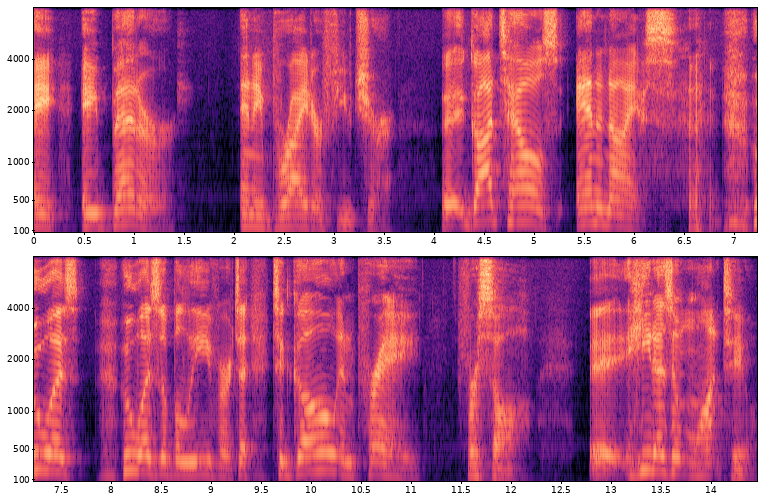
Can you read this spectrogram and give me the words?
a, a better and a brighter future. Uh, God tells Ananias, who was, who was a believer, to, to go and pray for Saul. Uh, he doesn't want to.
